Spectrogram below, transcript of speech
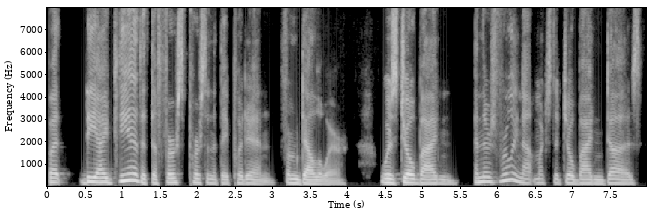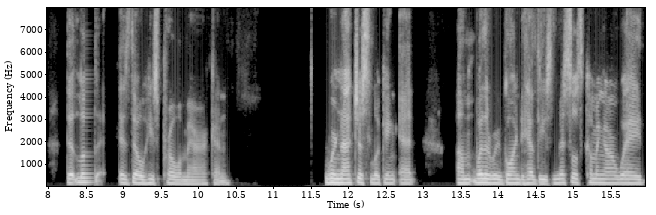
But the idea that the first person that they put in from Delaware was Joe Biden, and there's really not much that Joe Biden does that looks as though he's pro American. We're not just looking at um, whether we're going to have these missiles coming our way,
